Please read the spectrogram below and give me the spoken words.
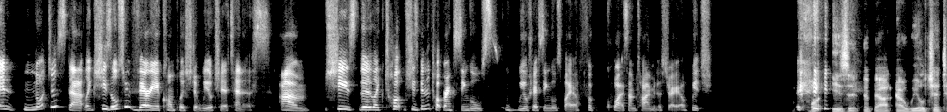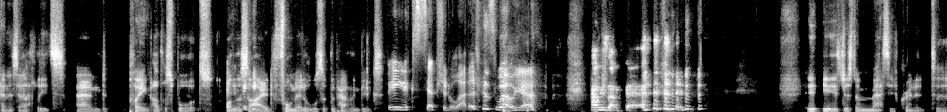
and not just that, like she's also very accomplished at wheelchair tennis. Um, she's the like top. She's been the top ranked singles wheelchair singles player for quite some time in Australia. Which what is it about our wheelchair tennis athletes and playing other sports on the side for medals at the Paralympics? Being exceptional at it as well. Yeah. How is that fair? it is just a massive credit to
